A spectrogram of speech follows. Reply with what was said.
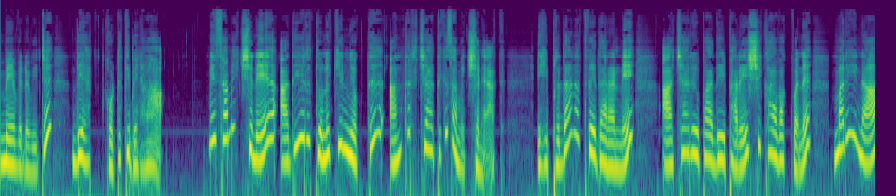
මේ වන විට දෙයක් කොට තිබෙනවා. මේ සමීක්ෂණය අධීර තුනකින් යුක්ත අන්තර්ජාතික සමීක්ෂණයක්. එහි ප්‍රධානත්වය දරන්නේ ආචාර්ය උපාදී පරේෂිකාවක් වන මරීනා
